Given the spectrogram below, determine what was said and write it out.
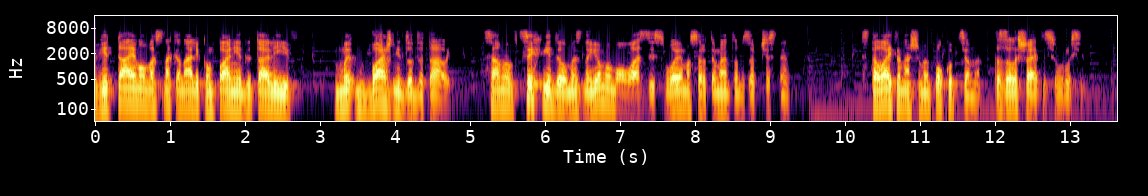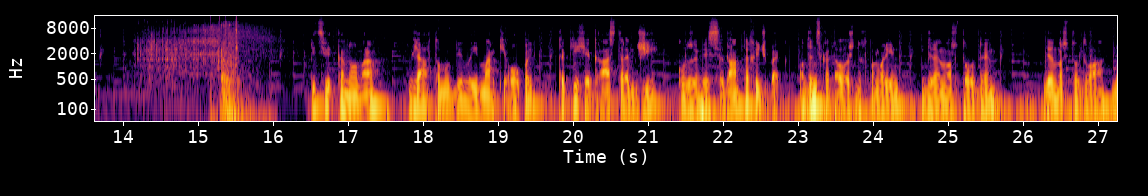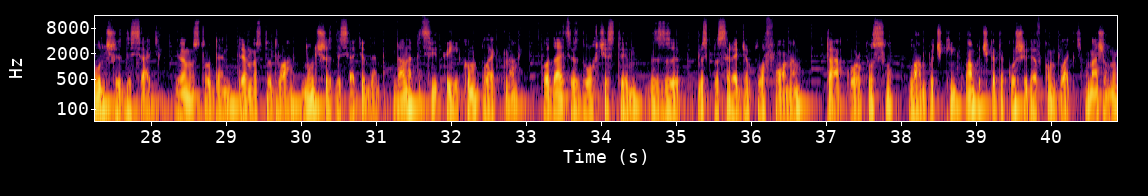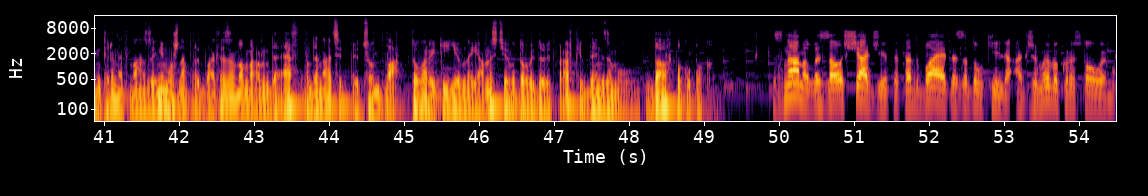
Вітаємо вас на каналі компанії Деталіїв. Ми уважні до деталей. Саме в цих відео ми знайомимо вас зі своїм асортиментом запчастин. Ставайте нашими покупцями та залишайтесь в русі. Підсвітка номера для автомобілей марки Opel, таких як Astra G, кузові седан та хетчбек. Один з каталожних номерів 91 92 060 91 92 061. Дана підсвітка є комплектна, складається з двох частин з безпосередньо плафона та корпусу лампочки. Лампочка також йде в комплекті. У нашому інтернет-магазині можна придбати за номером DF 11502. Товар, який є в наявності, готовий до відправки в день замовлення. Вдалих покупок. З нами ви заощаджуєте та дбаєте за довкілля, адже ми використовуємо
